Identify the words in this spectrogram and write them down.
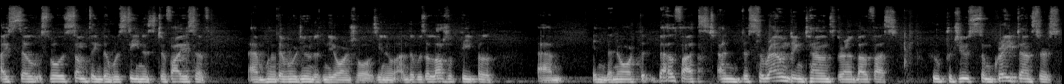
I suppose, something that was seen as divisive um, when they were doing it in the Orange Halls, you know. And there was a lot of people um, in the north, Belfast and the surrounding towns around Belfast, who produced some great dancers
